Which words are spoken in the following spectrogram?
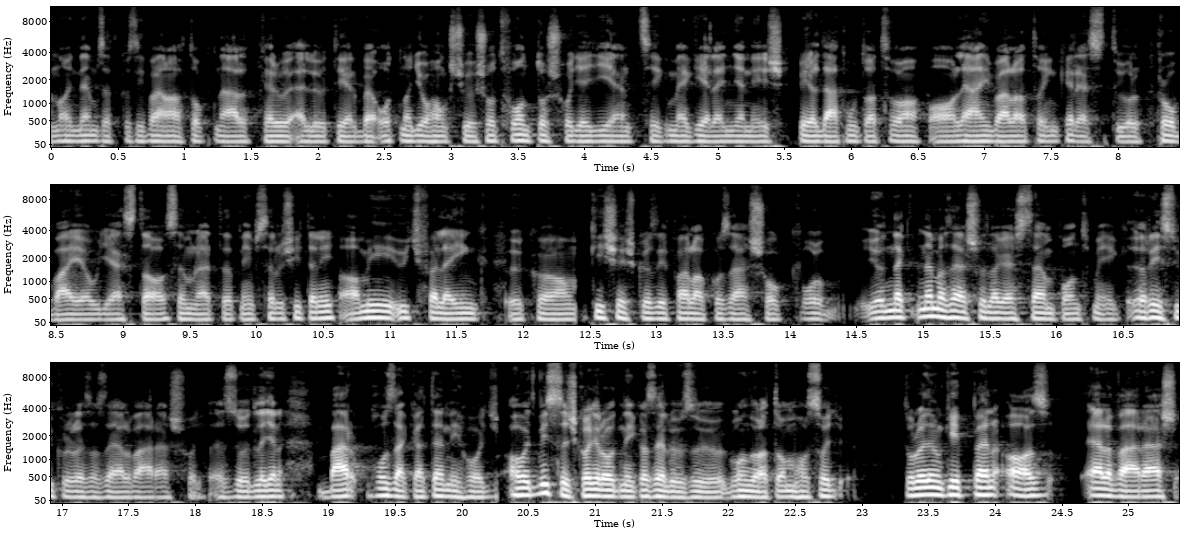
nagy nemzetközi vállalatoknál kerül előtérbe, ott nagyon hangsúlyos, ott fontos, hogy egy ilyen cég megjelenjen, és példát mutatva a leányvállalataink keresztül próbálja ugye ezt a szemléletet népszerűsíteni. A mi ügyfeleink, ők a kis és középvállalkozásokból jönnek, nem az elsődleges szempont még, részükről ez az elvárás, hogy ez zöld legyen, bár hozzá kell tenni, hogy ahogy vissza is kanyarodnék az előző gondolatomhoz, hogy tulajdonképpen az elvárás,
